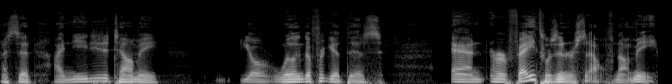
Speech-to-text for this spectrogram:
I said, I need you to tell me you're willing to forget this and her faith was in herself, not me.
